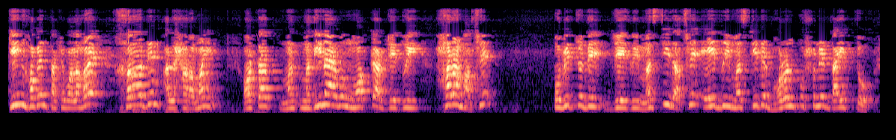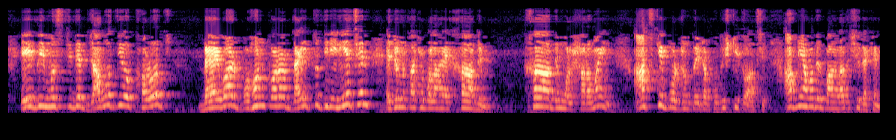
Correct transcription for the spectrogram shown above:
কিং হবেন, তাকে বলা হয় খাদিম আল হারামাইন। অর্থাৎ মদিনা এবং মক্কার যে দুই হারাম আছে, পবিত্র যে- দুই মসজিদ আছে, এই দুই মসজিদের ভরণ পোষণের দায়িত্ব, এই দুই মসজিদের যাবতীয় খরচ ব্যয়বার বহন করার দায়িত্ব তিনি নিয়েছেন, এজন্য তাকে বলা হয় খাদেম। খাদেমুল হারামাইন। আজকে পর্যন্ত এটা প্রতিষ্ঠিত আছে। আপনি আমাদের বাংলাদেশে দেখেন,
